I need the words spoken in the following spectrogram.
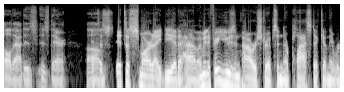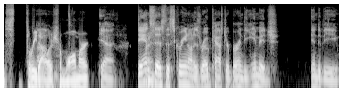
all that is, is there. Um, it's a it's a smart idea to have. I mean, if you're using power strips and they're plastic and they were three dollars from Walmart, Yeah. Dan Right. says the screen on his RODECaster burned the image into the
